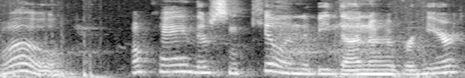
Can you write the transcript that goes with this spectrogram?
Whoa. Okay, there's some killing to be done over here.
